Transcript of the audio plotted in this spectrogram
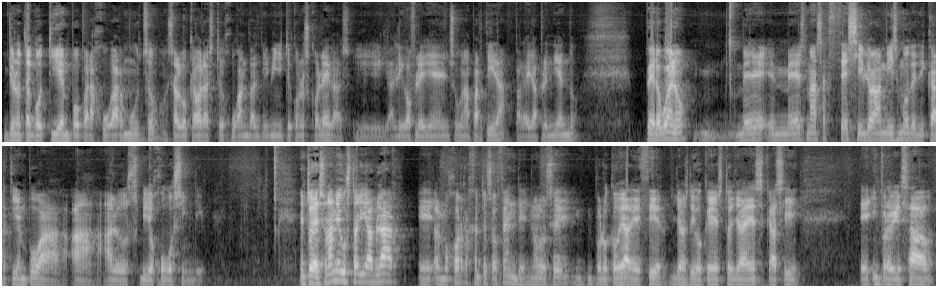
Yo no tengo tiempo para jugar mucho, salvo que ahora estoy jugando al Divinity con los colegas y al League of Legends una partida para ir aprendiendo. Pero bueno, me, es más accesible ahora mismo dedicar tiempo a, los videojuegos indie. Entonces, ahora me gustaría hablar, eh, a lo mejor la gente se ofende, no lo sé, por lo que voy a decir, ya os digo que esto ya es casi eh, improvisado,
